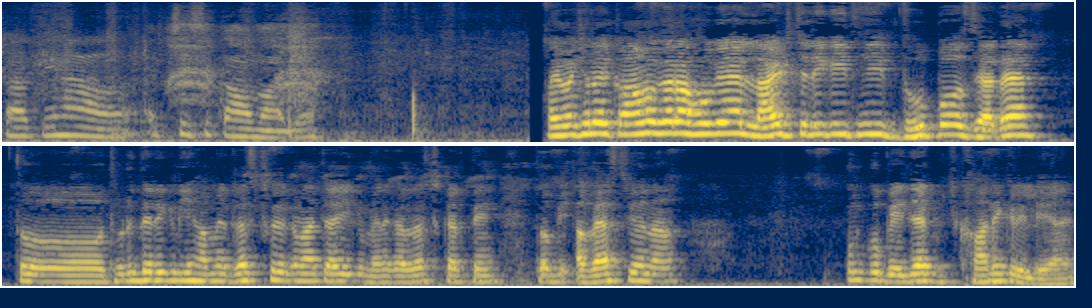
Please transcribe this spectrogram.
ताकि ना अच्छे से काम आ जाए भाई माशाल्लाह काम वगैरह हो गया लाइट चली गई थी धूप बहुत ज्यादा है तो थोड़ी देर के लिए हमें रेस्ट करना चाहिए कि मैंने कहा रेस्ट करते हैं तो अभी अवैस जो है ना उनको भेजा है कुछ खाने के लिए ले आए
